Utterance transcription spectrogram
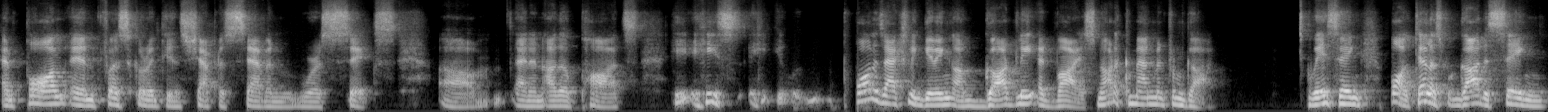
and Paul in First Corinthians chapter seven verse six um, and in other parts, he, he's he, Paul is actually giving a godly advice, not a commandment from God. We're saying, Paul, tell us what God is saying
